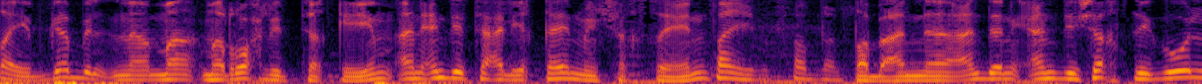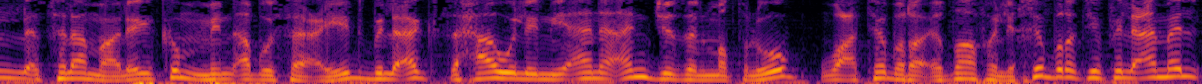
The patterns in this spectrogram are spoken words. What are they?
طيب قبل ما نروح للتقييم أنا عندي تعليقين من شخصين. طيب تفضل. طبعا عندني عندي شخص يقول السلام عليكم من أبو سعيد. بالعكس أحاول إني أنا أنجز المطلوب وأعتبره إضافة لخبرتي في العمل.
